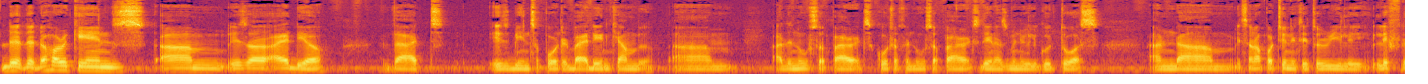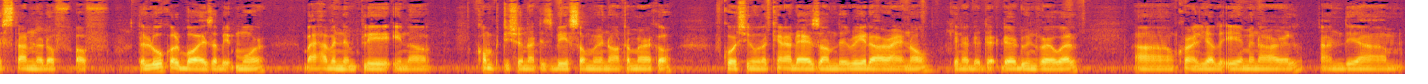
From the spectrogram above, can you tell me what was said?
the, the, the Hurricanes um, is an idea that is being supported by Dane Campbell um, at the Noosa Pirates, coach of the Noosa Pirates. Dane has been really good to us and um, it's an opportunity to really lift the standard of, of the local boys a bit more by having them play in a competition that is based somewhere in North America. Of course, you know that Canada is on the radar right now. Canada, they're doing very well. Uh, currently, have the AMNRL and the, um,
